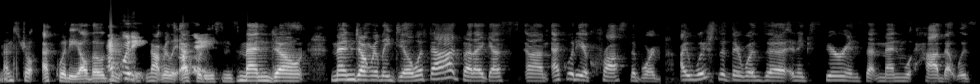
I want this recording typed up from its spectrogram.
menstrual equity although equity. not really okay. equity since men don't men don't really deal with that but i guess um, equity across the board i wish that there was a, an experience that men had that was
